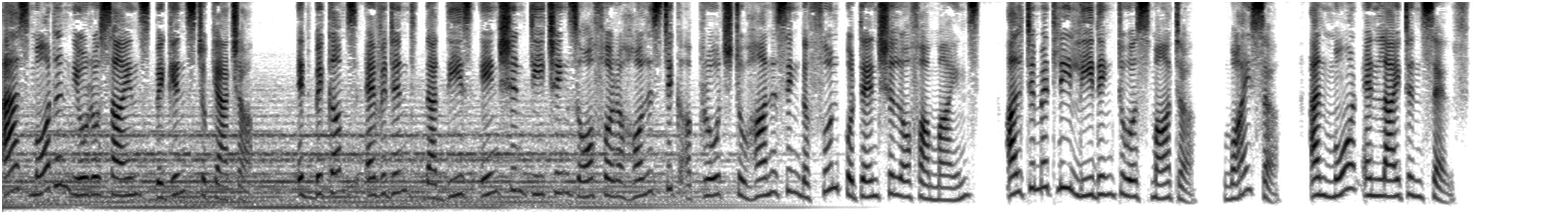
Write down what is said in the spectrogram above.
As modern neuroscience begins to catch up, it becomes evident that these ancient teachings offer a holistic approach to harnessing the full potential of our minds, ultimately leading to a smarter, wiser, and more enlightened self.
